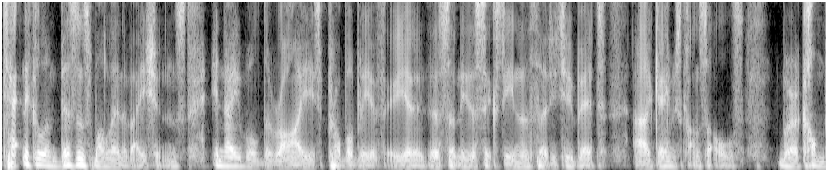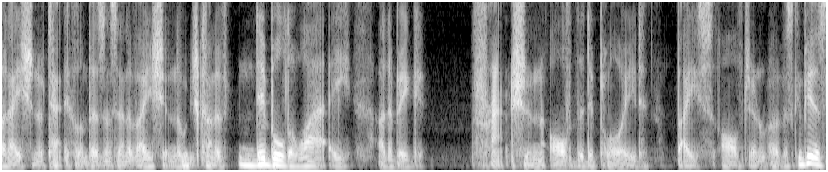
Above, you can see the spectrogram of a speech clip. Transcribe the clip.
technical and business model innovations enabled the rise probably of you know the, certainly the 16 and 32 bit uh, games consoles were a combination of technical and business innovation which kind of nibbled away at a big fraction of the deployed base of general purpose computers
